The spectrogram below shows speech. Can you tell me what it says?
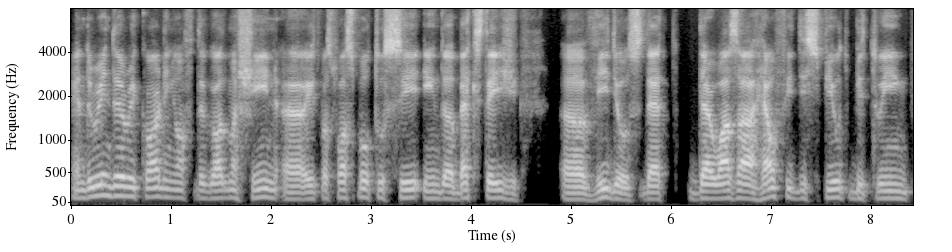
And during the recording of the God Machine, uh, it was possible to see in the backstage uh, videos that there was a healthy dispute between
